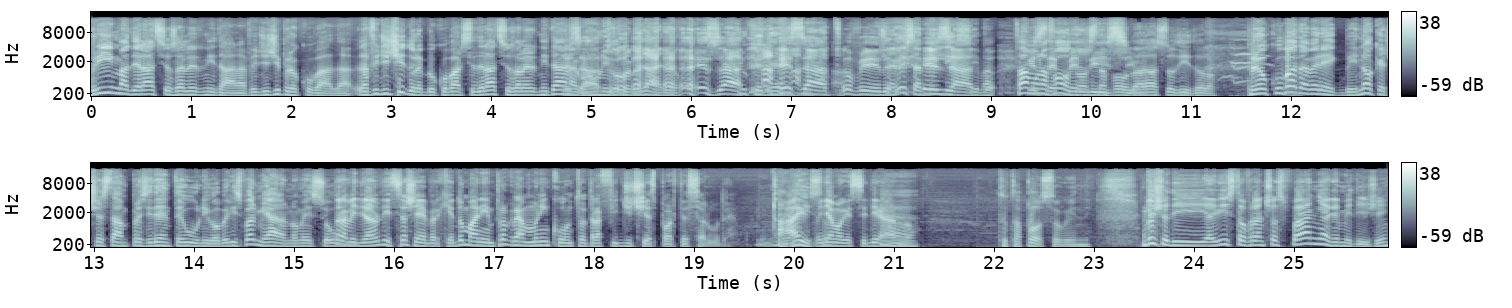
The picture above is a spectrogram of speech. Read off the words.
prima di Lazio Salernitana, FGC preoccupata. La FGC dovrebbe occuparsi di Lazio Salernitana con un unico proprietario. esatto, Più che de- esatto, Fede. Cioè, questa è bellissima. Esatto. Fammi una foto a foto, a sto titolo. Preoccupata per rugby, no che c'è sta un presidente unico, per risparmiare hanno messo uno. Però vedi la notizia c'è perché domani è in programma un incontro tra FIGC e Sport e Salute. Ah, visto? Vediamo che si diranno. Eh, tutto a posto quindi. Invece di hai visto Francia-Spagna, che mi dici?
